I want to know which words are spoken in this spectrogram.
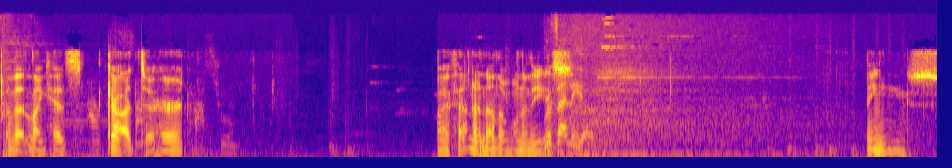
Bro, that like has got to hurt. I found another one of these Revelio! things.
